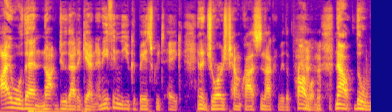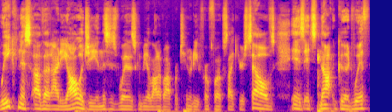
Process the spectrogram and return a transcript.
I will then not do that again. Anything that you could basically take in a Georgetown class is not going to be the problem. now, the weakness of that ideology, and this is where there's going to be a lot of opportunity for folks like yourselves, is it's not good with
